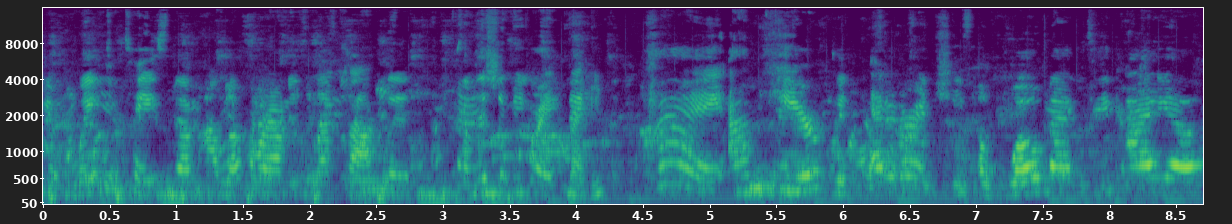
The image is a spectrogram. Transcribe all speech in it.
can't wait to taste them. I love brownies, love chocolate. So this should be great. Thank you. Hi, I'm here with editor in chief of WOE Magazine, Io.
